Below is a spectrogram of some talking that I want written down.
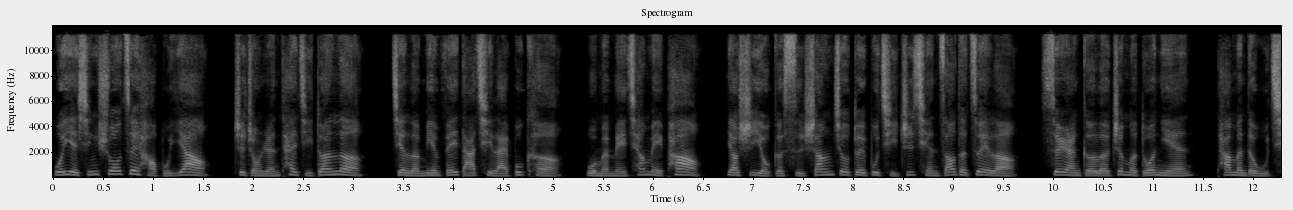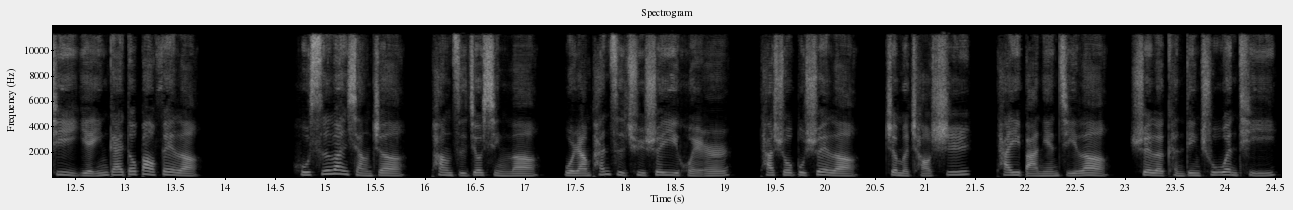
我也心说最好不要，这种人太极端了，见了面非打起来不可。我们没枪没炮，要是有个死伤，就对不起之前遭的罪了。虽然隔了这么多年，他们的武器也应该都报废了。胡思乱想着，胖子就醒了。我让潘子去睡一会儿，他说不睡了，这么潮湿，他一把年纪了，睡了肯定出问题。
